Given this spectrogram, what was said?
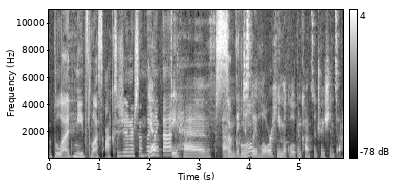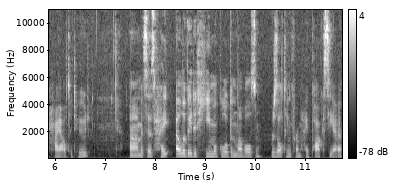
blood needs less oxygen or something Yep, like that? they have So um, they cool. display lower hemoglobin concentrations at high altitude. Um, it says high, elevated hemoglobin levels resulting from hypoxia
